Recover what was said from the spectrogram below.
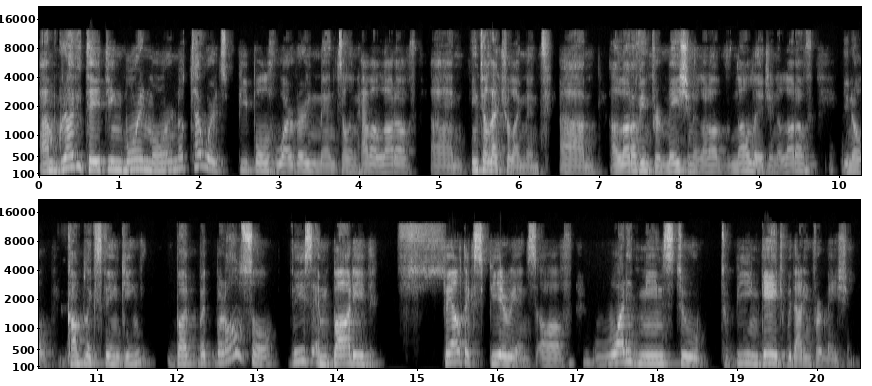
I'm gravitating more and more not towards people who are very mental and have a lot of um, intellectual, I meant, um, a lot of information, a lot of knowledge, and a lot of you know complex thinking, but but but also this embodied felt experience of mm-hmm. what it means to to be engaged with that information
